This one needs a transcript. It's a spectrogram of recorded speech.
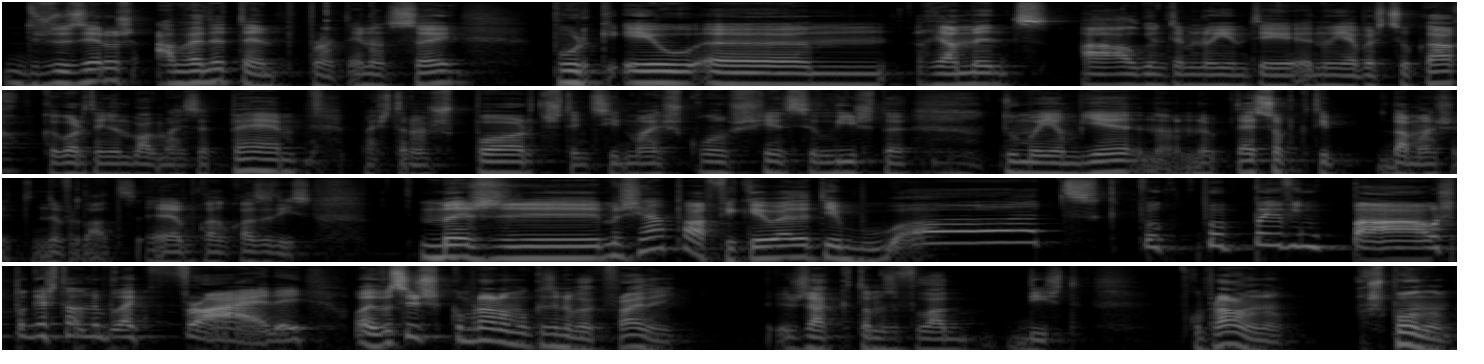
dos 2 euros há bem de tempo. Pronto, eu não sei, porque eu hum, realmente há algum tempo não ia, meter, não ia abastecer o carro, porque agora tenho andado mais a pé, mais transportes, tenho sido mais consciencialista do meio ambiente. Não, não, é só porque tipo, dá mais jeito, na verdade, é um bocado por causa disso. Mas, eh, mas já pá, fiquei eu era tipo, what? Paguei 20 paus para gastar na Black Friday. Olha, vocês compraram uma coisa na Black Friday? Já que estamos a falar disto. Compraram ou não? Respondam-me.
